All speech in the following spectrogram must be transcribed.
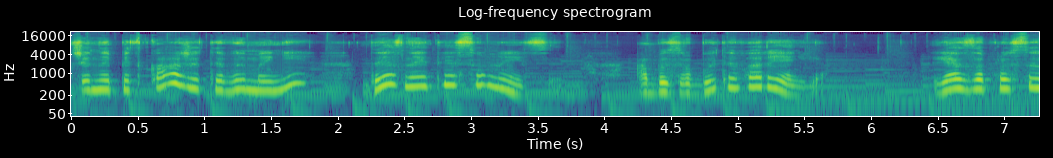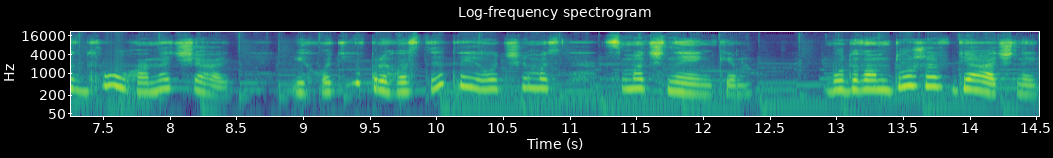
Чи не підкажете ви мені, де знайти суниці, аби зробити варення? Я запросив друга на чай і хотів пригостити його чимось смачненьким. Буду вам дуже вдячний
